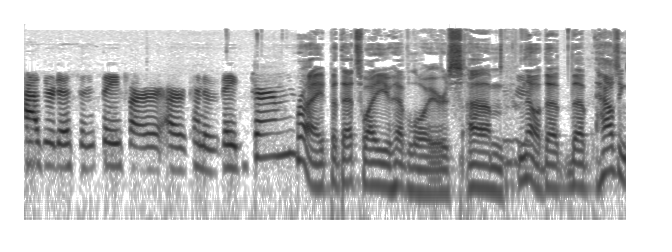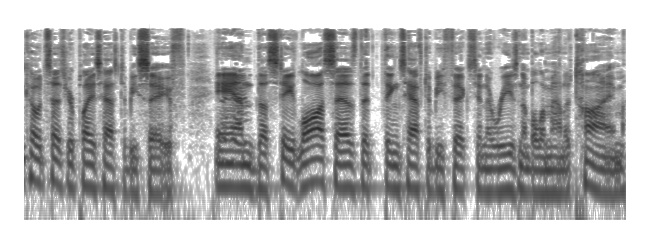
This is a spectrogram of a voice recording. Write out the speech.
hazardous and safe are are kind of vague terms. Right, but that's why you have lawyers. Um, Mm-hmm. No, the the housing code says your place has to be safe, Mm-hmm. and the state law says that things have to be fixed in a reasonable amount of time.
